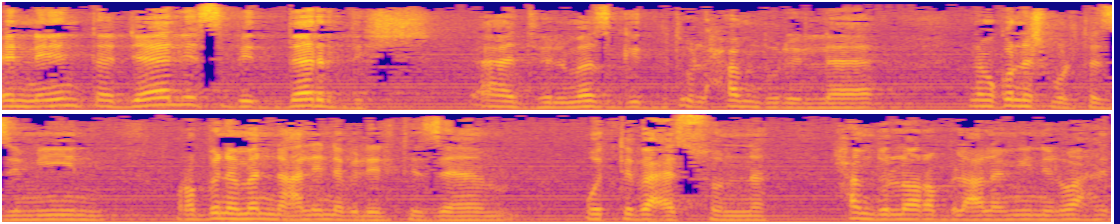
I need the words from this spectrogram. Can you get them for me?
أن أنت جالس بتدردش قاعد في المسجد بتقول الحمد لله إحنا ما كناش ملتزمين وربنا من علينا بالالتزام واتباع السنة. الحمد لله رب العالمين الواحد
